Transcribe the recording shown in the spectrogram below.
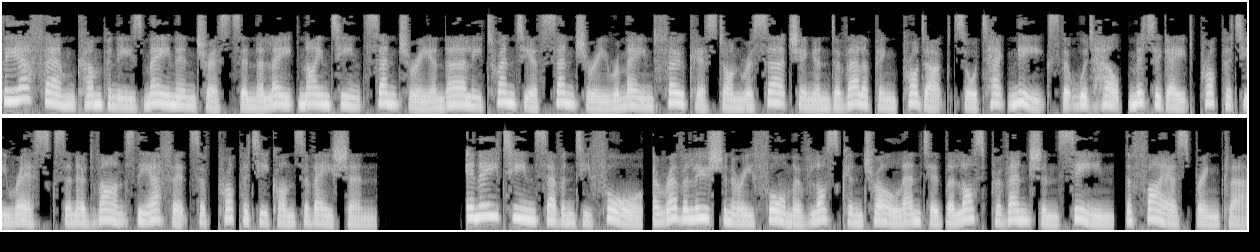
The FM company's main interests in the late 19th century and early 20th century remained focused on researching and developing products or techniques that would help mitigate property risks and advance the efforts of property conservation. In 1874, a revolutionary form of loss control entered the loss prevention scene, the fire sprinkler.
